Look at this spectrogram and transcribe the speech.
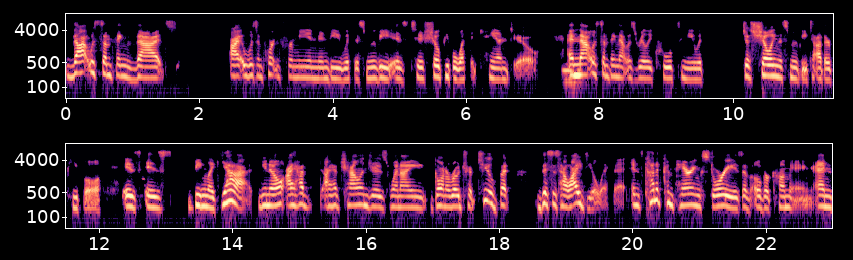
that was something that I, was important for me and Mindy with this movie is to show people what they can do. And mm. that was something that was really cool to me with just showing this movie to other people is is being like, yeah, you know, I have I have challenges when I go on a road trip too, but this is how I deal with it. And it's kind of comparing stories of overcoming and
